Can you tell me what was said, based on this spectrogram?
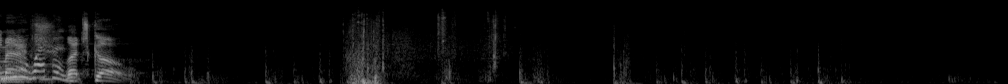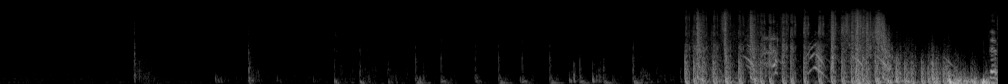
I need a weapon. Let's go. The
